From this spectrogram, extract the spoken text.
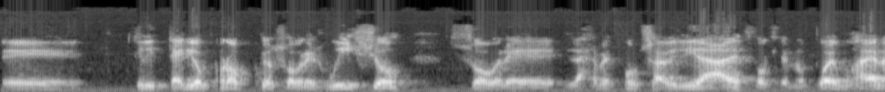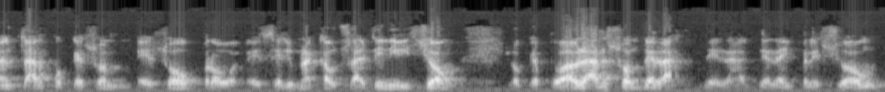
eh, criterio propio sobre el juicio, sobre las responsabilidades, porque no podemos adelantar, porque eso, eso sería una causal de inhibición. Lo que puedo hablar son de la, de la, de la impresión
